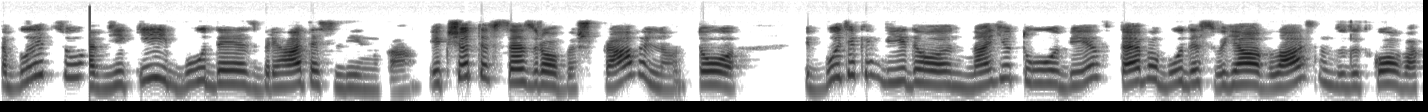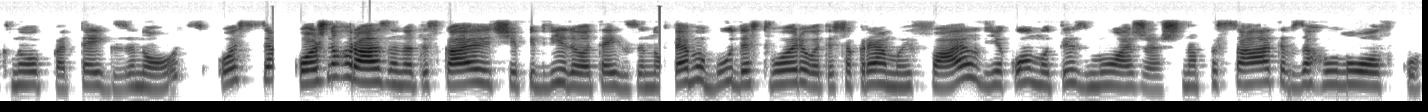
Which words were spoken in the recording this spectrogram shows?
таблицю, в якій буде зберігатись лінка. Якщо ти все зробиш правильно, то Під будь-яким відео на Ютубі в тебе буде своя власна додаткова кнопка Take the Notes. Ось ця. Кожного разу натискаючи під відео Take the Notes, в тебе буде створюватись окремий файл, в якому ти зможеш написати в заголовку,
